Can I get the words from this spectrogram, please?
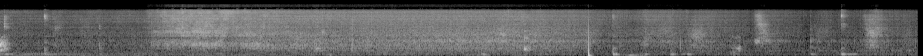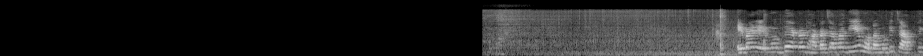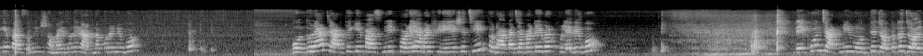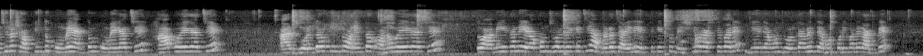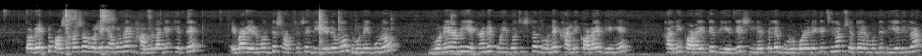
এবার এর মধ্যে একটা ঢাকা চাপা দিয়ে মোটামুটি চার থেকে পাঁচ মিনিট সময় ধরে রান্না করে নেব। বন্ধুরা, চার থেকে পাঁচ মিনিট পরে আবার ফিরে এসেছি। তো ঢাকা চাপাটা এবার খুলে দেব। দেখুন, চাটনির মধ্যে যতটা জল ছিল সব কিন্তু কমে, একদম কমে গেছে, হাফ হয়ে গেছে। আর ঝোলটাও কিন্তু অনেকটা ঘন হয়ে গেছে। তো আমি এখানে এরকম ঝোল রেখেছি, আপনারা চাইলে এর থেকে একটু বেশিও রাখতে পারেন, যে যেমন ঝোল খাবেন তেমন পরিমাণে রাখবেন। তবে একটু কষা কষা হলে কেমন হয়, ভালো লাগে খেতে। এবার এর মধ্যে সবশেষে দিয়ে দেব ধনে গুঁড়ো। ধনে আমি এখানে কুড়ি পঁচিশটা ধনে খালি কড়াই ভেঙে, খালি কড়াইতে ভেজে শিলে ফেলে গুঁড়ো করে রেখেছিলাম, সেটা এর মধ্যে দিয়ে দিলাম।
